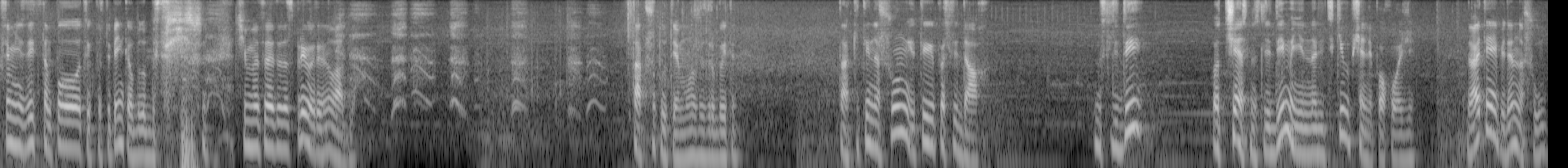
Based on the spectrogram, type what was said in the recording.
Все, мені здається, там по цих по ступеньках було б швидше, чим це туди спригати, ну ладно. Так, що тут я можу зробити? Так, іти на шум, іти по слідах. Ну, сліди. От чесно, сліди мені на людські взагалі не похожі. Давайте підемо на шум.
